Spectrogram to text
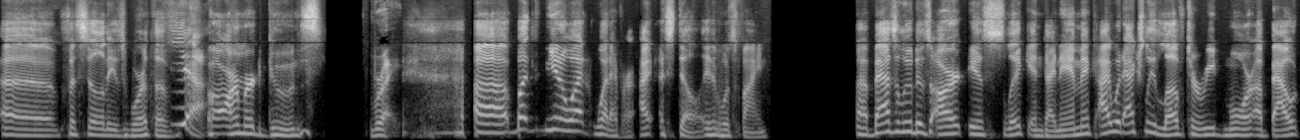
uh facility's worth of Yeah. armored goons. right. Uh, but you know what? Whatever. I still it was fine. Uh, Bazaldua's art is slick and dynamic. I would actually love to read more about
